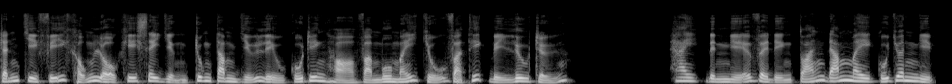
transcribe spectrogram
tránh chi phí khổng lồ khi xây dựng trung tâm dữ liệu của riêng họ và mua máy chủ và thiết bị lưu trữ. 2. Định nghĩa về điện toán đám mây của doanh nghiệp.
